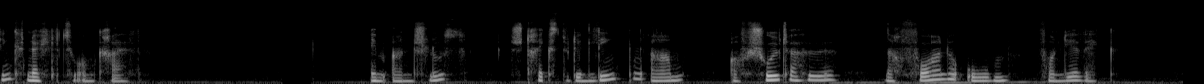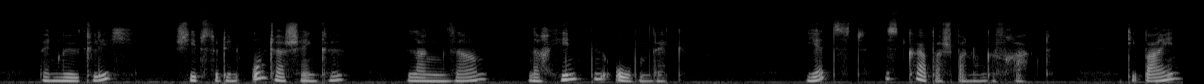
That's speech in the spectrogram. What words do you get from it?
den Knöchel zu umgreifen. Im Anschluss streckst du den linken Arm auf Schulterhöhe nach vorne oben von dir weg. Wenn möglich, schiebst du den Unterschenkel langsam nach hinten oben weg. Jetzt ist Körperspannung gefragt. Die Bein-,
